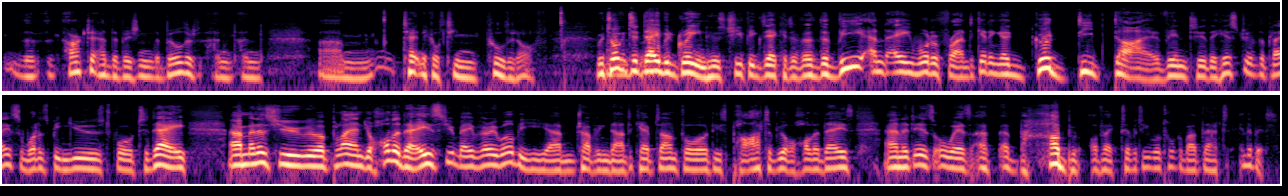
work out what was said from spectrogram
the architect had the vision, the builders and, and um, technical team pulled it off. We're talking to David Green, who's chief executive of the V and A Waterfront, getting a good deep dive into the history of the place and what it's being used for today. Um, and as you plan your holidays, you may very well be um, traveling down to Cape Town for at least part of your holidays, and it is always a, a hub of activity. We'll talk about that in a bit.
